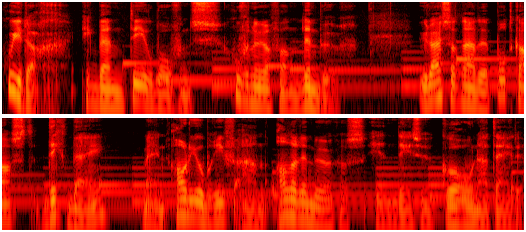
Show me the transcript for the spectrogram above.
Goeiedag, ik ben Theo Bovens, gouverneur van Limburg. U luistert naar de podcast Dichtbij, mijn audiobrief aan alle Limburgers in deze coronatijden.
